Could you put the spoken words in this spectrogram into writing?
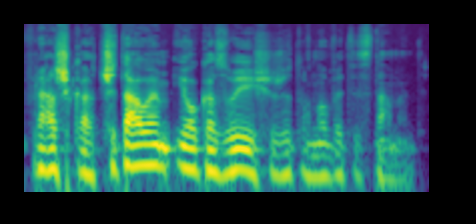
fraszka. Czytałem i okazuje się, że to Nowy Testament.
